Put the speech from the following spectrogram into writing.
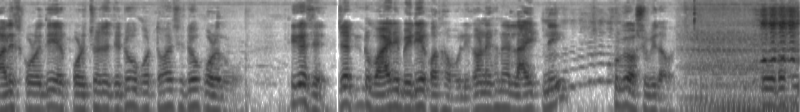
মালিশ করে দিয়ে এর পরিচর্যা যেটুকু করতে হয় সেটাও করে দেবো। ঠিক আছে? যাক, একটু বাইরে বেরিয়ে কথা বলি, কারণ এখানে লাইট নেই, খুবই অসুবিধা হচ্ছে। তো দর্শক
